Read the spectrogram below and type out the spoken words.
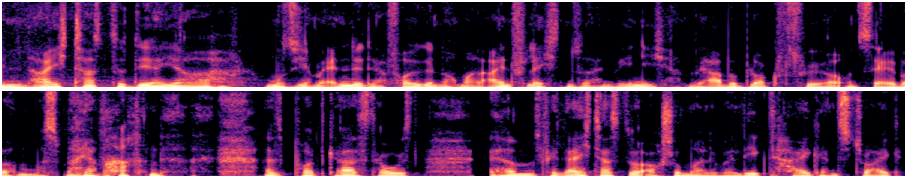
Vielleicht hast du dir ja, muss ich am Ende der Folge nochmal einflechten, so ein wenig Werbeblock für uns selber, muss man ja machen als Podcast-Host. Ähm, vielleicht hast du auch schon mal überlegt, Hike and Strike,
